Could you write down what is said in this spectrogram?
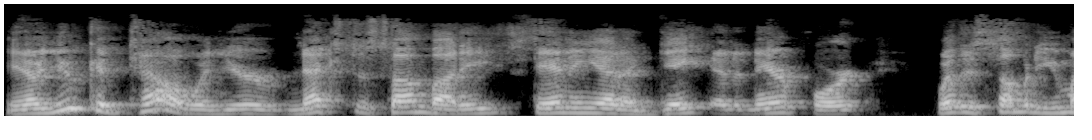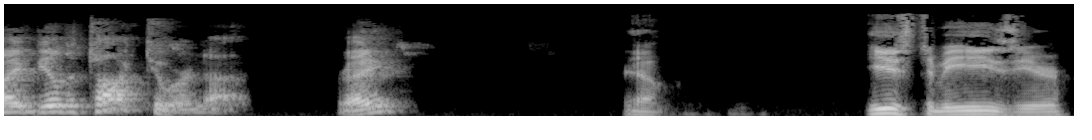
You know, you could tell when you're next to somebody standing at a gate at an airport whether it's somebody you might be able to talk to or not, right? Yeah. Used to be easier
